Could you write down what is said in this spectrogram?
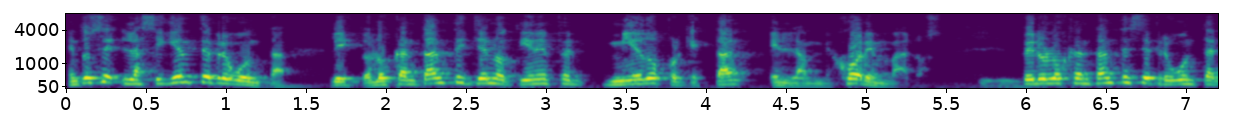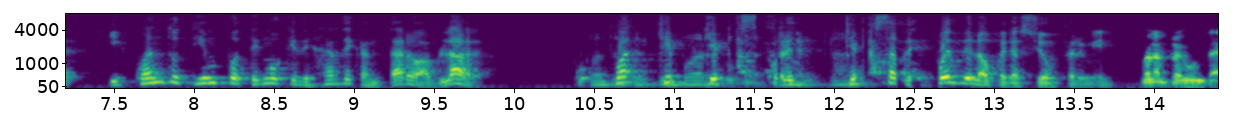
Entonces, la siguiente pregunta. Listo, los cantantes ya no tienen miedo porque están en las mejores manos. Pero los cantantes se preguntan, ¿y cuánto tiempo tengo que dejar de cantar o hablar? Cu- ¿Cuánto es el cuál- ¿Qué, qué pasa, con el-? Claro. qué pasa después de la operación, Fermín? Buena pregunta.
